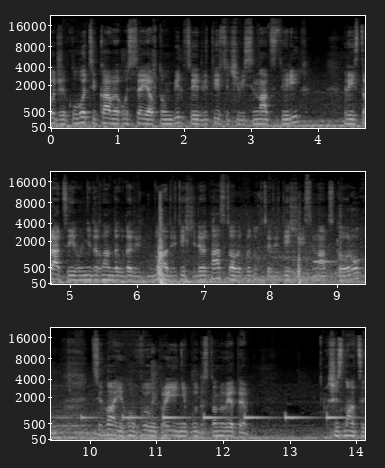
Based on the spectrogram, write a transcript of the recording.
Отже, кого цікавий ось цей автомобіль, це є 2018 рік. Реєстрація його в Нідерландах була 2019, але продукція 2018 року. Ціна його в Україні буде становити 16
